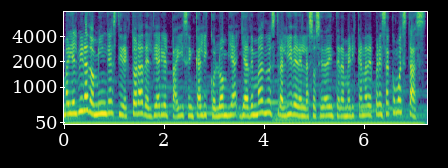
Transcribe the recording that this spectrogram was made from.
María Elvira Domínguez, directora del diario El País en Cali, Colombia, y además nuestra líder en la Sociedad Interamericana de Prensa. ¿Cómo estás?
